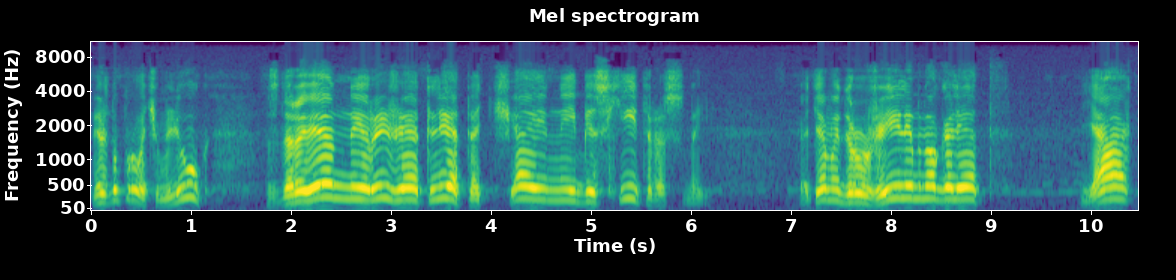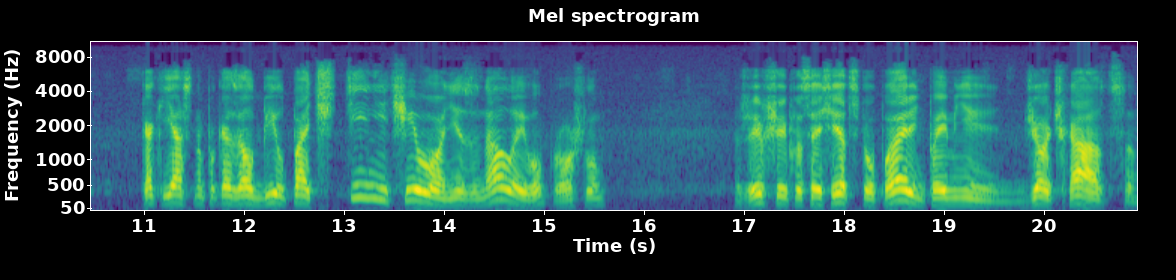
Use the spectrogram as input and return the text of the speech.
Между прочим, Люк — здоровенный рыжий атлет, отчаянный и бесхитростный. Хотя мы дружили много лет, я как ясно показал Билл, почти ничего не знал о его прошлом. Живший по соседству парень по имени Джордж Хадсон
